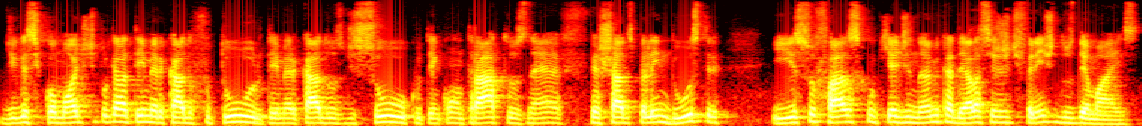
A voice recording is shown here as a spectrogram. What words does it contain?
Diga-se commodity porque ela tem mercado futuro, tem mercados de suco, tem contratos né, fechados pela indústria e isso faz com que a dinâmica dela seja diferente dos demais.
